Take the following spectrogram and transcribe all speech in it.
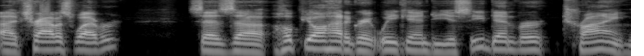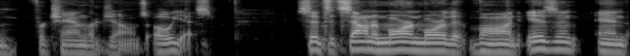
Uh, Travis Weber says, uh, Hope you all had a great weekend. Do you see Denver trying for Chandler Jones? Oh, yes. Since it sounded more and more that Von isn't, and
